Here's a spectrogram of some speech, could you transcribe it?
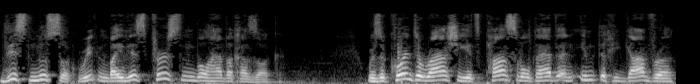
this nusuk written by this person will have a chazakah. Whereas according to Rashi, it's possible to have an imtichi gavra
